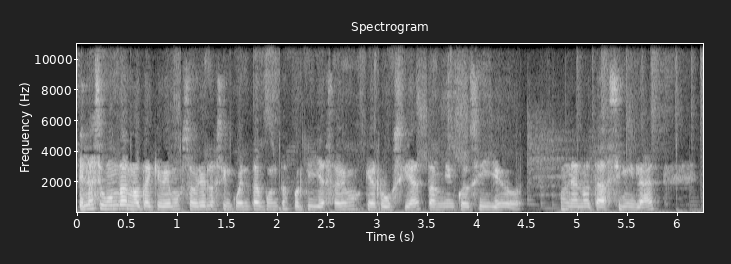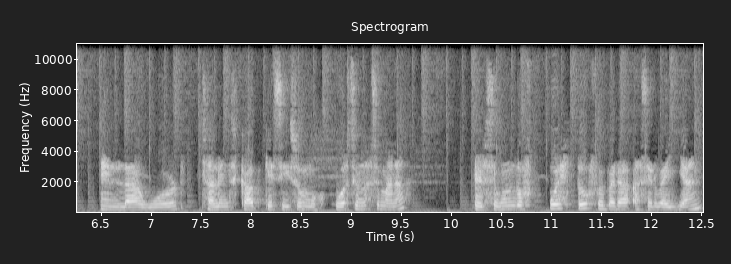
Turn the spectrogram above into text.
Es la segunda nota que vemos sobre los 50 puntos porque ya sabemos que Rusia también consiguió una nota similar en la World Challenge Cup que se hizo en Moscú hace una semana. El segundo puesto fue para Azerbaiyán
